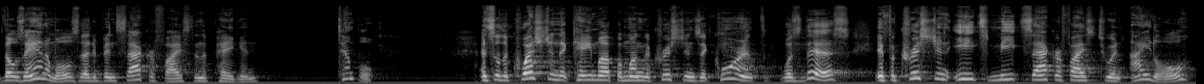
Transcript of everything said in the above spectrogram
those animals that had been sacrificed in the pagan temple. And so the question that came up among the Christians at Corinth was this if a Christian eats meat sacrificed to an idol,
